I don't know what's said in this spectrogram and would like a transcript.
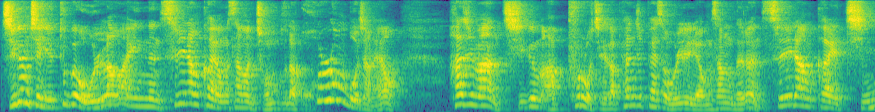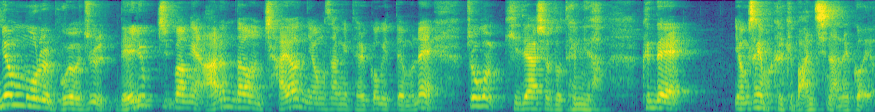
지금 제 유튜브에 올라와 있는 스리랑카 영상은 전부 다 콜롬보잖아 요. 하지만 지금 앞으로 제가 편집해서 올릴 영상들은 스리랑카의 진면모를 보여줄 내륙지방의 아름다운 자연 영상이 될 거기 때문에 조금 기대하셔도 됩니다. 근데 영상이 막 그렇게 많진 않을 거예요.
